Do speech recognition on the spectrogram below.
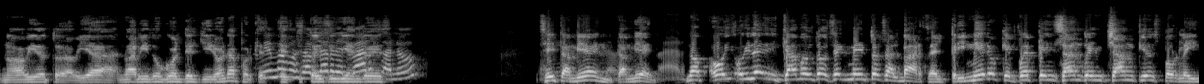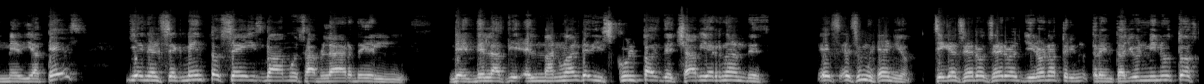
no ha habido todavía, no ha habido gol del Girona porque estoy siguiendo ¿no? Sí, también, también. No, hoy, hoy le dedicamos dos segmentos al Barça. El primero que fue pensando en Champions por la inmediatez y en el segmento 6 vamos a hablar del de, el manual de disculpas de Xavi Hernández. Es, es un genio. Sigue 0-0 el Girona, 31 minutos.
